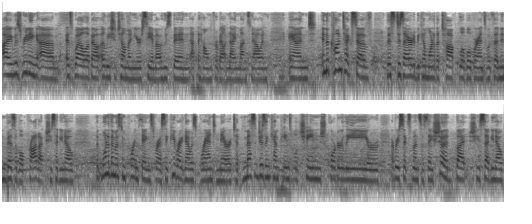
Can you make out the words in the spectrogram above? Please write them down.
I was reading um, as well about Alicia Tillman, your CMO, who's been at the helm for about nine months now, and and in the context of this desire to become one of the top global brands with an invisible product, she said, you know, that one of the most important things for SAP right now is brand narrative. Messages and campaigns will change quarterly or every six months as they should, but she said, you know,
